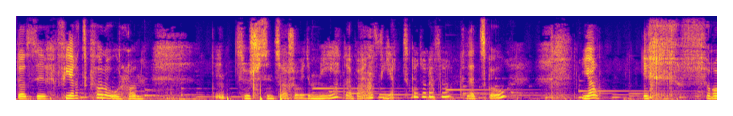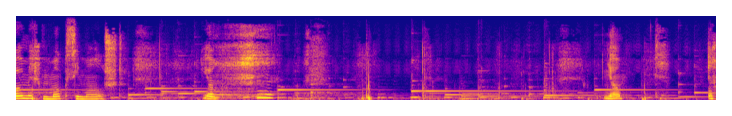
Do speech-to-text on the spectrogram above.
dass ich 40 Follower habe. Inzwischen sind es auch schon wieder mehr, ich glaube 41 oder so. Let's go. Ja, ich freue mich maximalst. Ja. ja. Ich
